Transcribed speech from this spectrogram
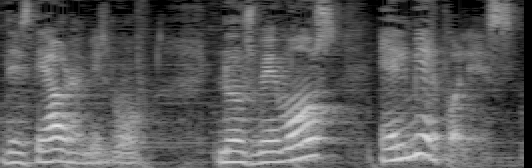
desde ahora mismo. Nos vemos el miércoles.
